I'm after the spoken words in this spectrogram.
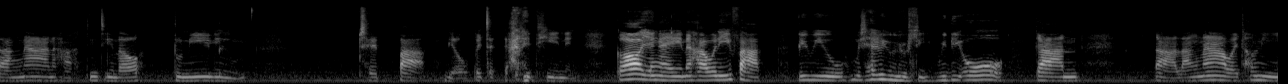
ล้างหน้านะคะ จริงๆแล้วตูนี่ลืมเช็ดปาก เดี๋ยวไปจัดการอีกทีหนึ่ง ก็ยังไงนะคะ วันนี้ฝากรีวิว ไม่ใช่รีวิวสิวิดีโอการาล้างหน้าไว้เท่านี้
